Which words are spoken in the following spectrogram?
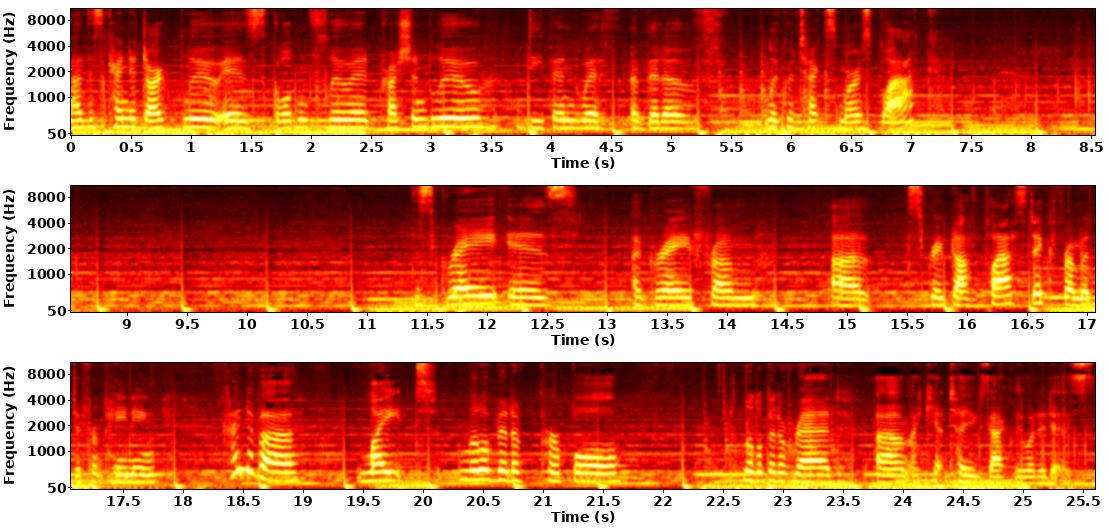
Uh, this kind of dark blue is golden fluid Prussian blue, deepened with a bit of Liquitex Mars Black. This gray is a gray from uh, scraped off plastic from a different painting. Kind of a light, little bit of purple, a little bit of red. Um, I can't tell you exactly what it is.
